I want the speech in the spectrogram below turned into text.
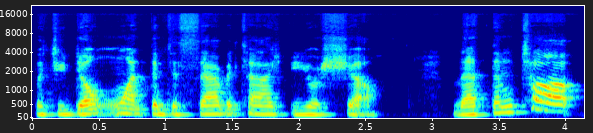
but you don't want them to sabotage your show. Let them talk,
